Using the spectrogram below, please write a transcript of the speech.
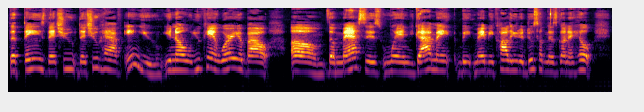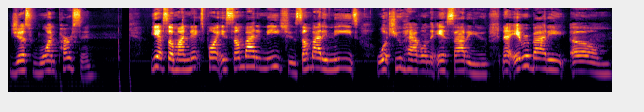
the things that you that you have in you. You know, you can't worry about um the masses when God may be maybe calling you to do something that's to help just one person yeah so my next point is somebody needs you. Somebody needs what you have on the inside of you. Now everybody um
